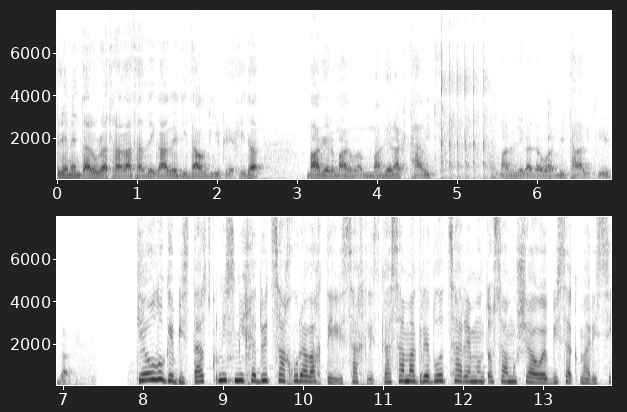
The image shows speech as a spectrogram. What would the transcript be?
ელემენტარულად რაღაცაზე გავედი დავდგი ფეხი და მაგერ მაგერ აქ თავით მაგზე გადავარდი თავით პირდაპირ. გეოლოგების დასკვნის მიხედვით სახურავახტილის სახლის გასამაგრებლად სარემონტო სამუშაოები საკმარისი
